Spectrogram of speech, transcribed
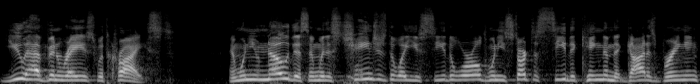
you have been raised with Christ. And when you know this, and when this changes the way you see the world, when you start to see the kingdom that God is bringing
